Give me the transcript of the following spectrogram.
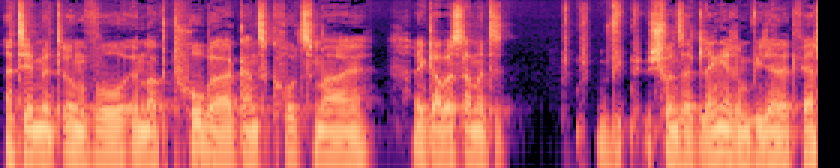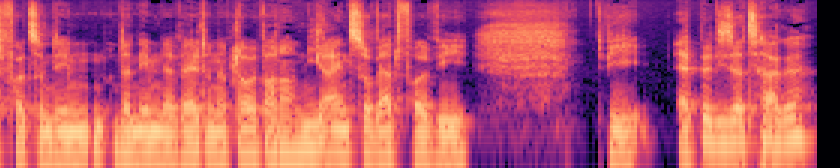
nachdem mit irgendwo im Oktober ganz kurz mal ich glaube, es ist damit schon seit längerem wieder das wertvollste Unternehmen der Welt. Und ich glaube, es war noch nie eins so wertvoll wie, wie Apple dieser Tage.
